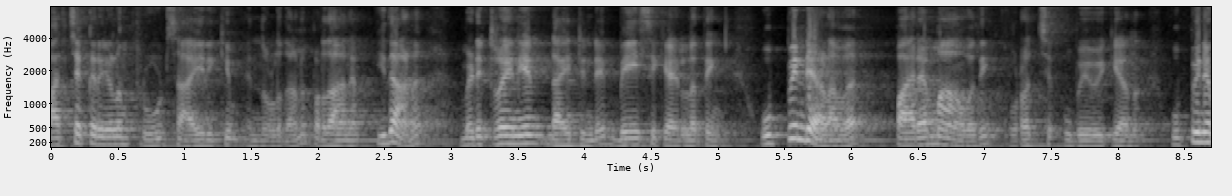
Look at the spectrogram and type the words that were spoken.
പച്ചക്കറികളും ഫ്രൂട്ട്സ് ആയിരിക്കും എന്നുള്ളതാണ് പ്രധാനം. ഇതാണ് മെഡിറ്ററേനിയൻ ഡയറ്റിന്റെ ബേസിക് ആയിട്ടുള്ള തിങ് ഉപ്പിന്റെ അളവ് പരമാവധി കുറച്ച് ഉപയോഗിക്കുകയാണ് ഉപ്പിന്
